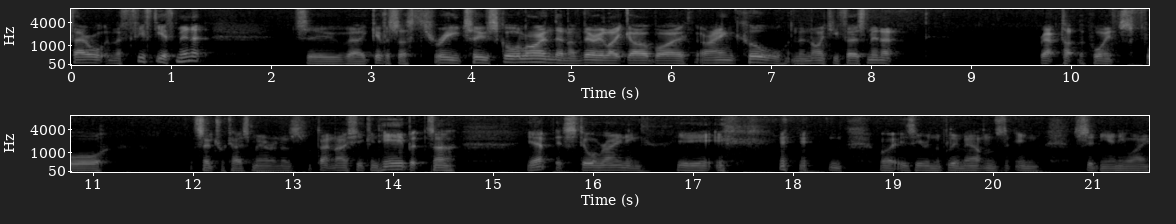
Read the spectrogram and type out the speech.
Farrell in the 50th minute to uh, give us a 3 2 scoreline. Then a very late goal by Garang Kuol in the 91st minute wrapped up the points for the Central Coast Mariners. Don't know if you can hear, but uh, yep, it's still raining here. well, it is here in the Blue Mountains in Sydney anyway.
